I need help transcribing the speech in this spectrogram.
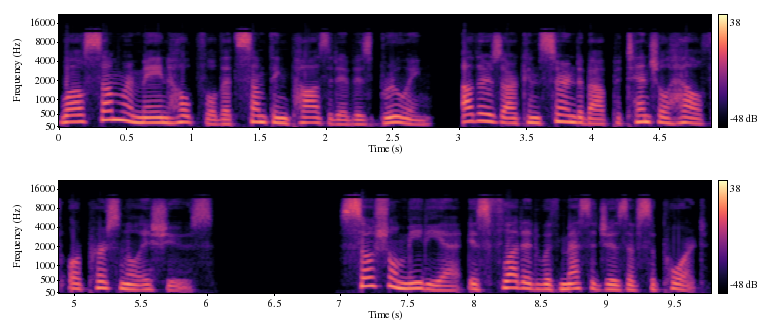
While some remain hopeful that something positive is brewing, others are concerned about potential health or personal issues. Social media is flooded with messages of support,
